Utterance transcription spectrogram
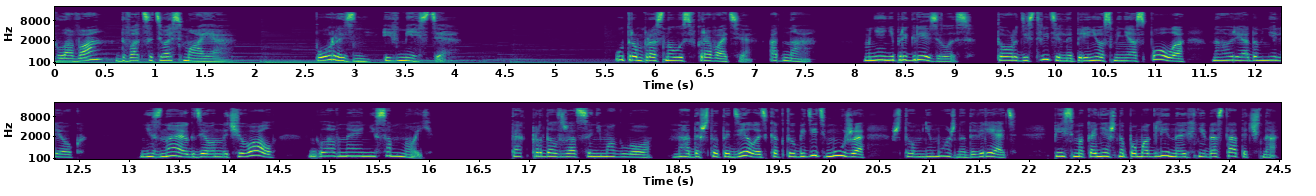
Глава 28. Порознь и вместе. Утром проснулась в кровати, одна. Мне не пригрезилось. Тор действительно перенес меня с пола, но рядом не лег. Не знаю, где он ночевал, главное, не со мной. Так продолжаться не могло. Надо что-то делать, как-то убедить мужа, что мне можно доверять. Письма, конечно, помогли, но их недостаточно.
